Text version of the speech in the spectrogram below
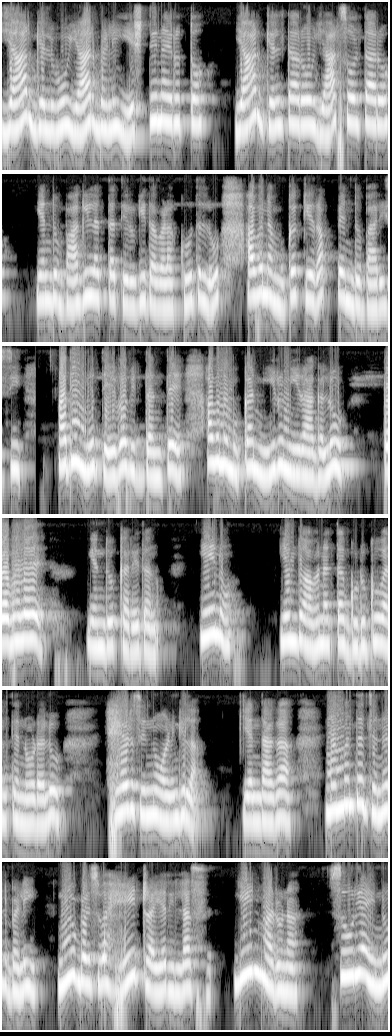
ಯಾರ್ ಗೆಲುವು, ಯಾರ್ ಬೆಳಿ ಎಷ್ಟು ದಿನ ಇರುತ್ತೋ, ಯಾರು ಗೆಲ್ತಾರೋ, ಯಾರು ಸೋಲ್ತಾರೋ ಎಂದು ಬಾಗಿಲತ್ತ ತಿರುಗಿದವಳ ಕೂದಲು ಅವನ ಮುಖಕ್ಕೆ ರಪ್ಪೆಂದು ಬಾರಿಸಿ, ಅದಿನ್ನು ದೇವವಿದ್ದಂತೆ ಅವನ ಮುಖ ನೀರು ನೀರಾಗಲು ಪ್ರಬಲೆ ಎಂದು ಕರೆದನು. ಏನು? ಎಂದು ಅವನತ್ತ ಗುಡುಗುವಂತೆ ನೋಡಲು ಹೇರ್ಸ್ ಇನ್ನೂ ಒಣಗಿಲ್ಲ. ಎಂದಾಗ ನಮ್ಮಂಥ ಜನರ ಬಳಿ ನೀವು ಬಳಸುವ ಹೇರ್ ಡ್ರೈಯರ್ ಇಲ್ಲ ಸರ್ ಏನು ಮಾಡೋಣ? ಸೂರ್ಯ ಇನ್ನು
